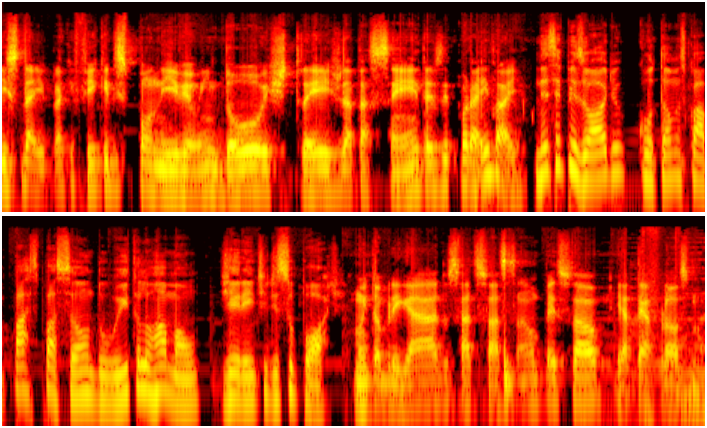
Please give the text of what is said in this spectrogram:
isso daí para que fique disponível em dois, três data centers e por aí vai. Nesse episódio, contamos com a participação do Ítalo Ramon, gerente de suporte. Muito obrigado, satisfação, pessoal, e até a próxima.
